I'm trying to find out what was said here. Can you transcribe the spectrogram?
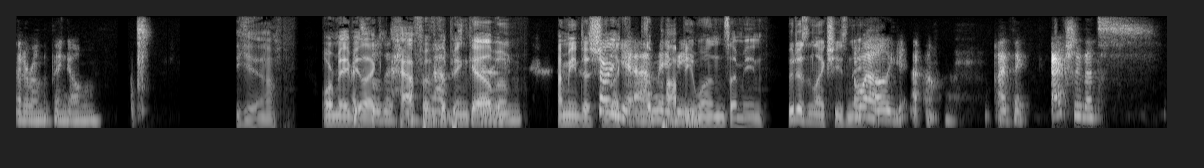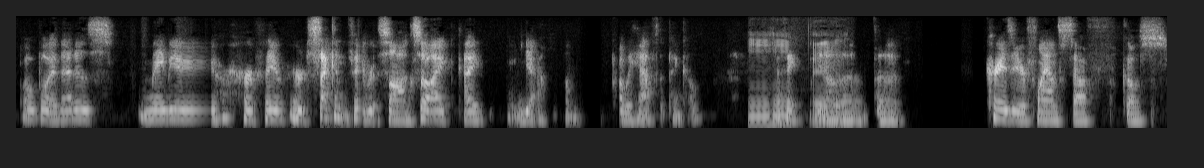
head around the Pink album. Yeah, or maybe I like suppose I should half of the Pink miscarried. album. I mean, does she Or, like yeah, the maybe. poppy ones? I mean, who doesn't like She's Naked? Well, yeah, I think actually that's oh boy, that is maybe her favorite, her second favorite song. So I, I yeah, um, probably half the Pink album. Mhm. I think you you know the the crazier flan stuff goes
